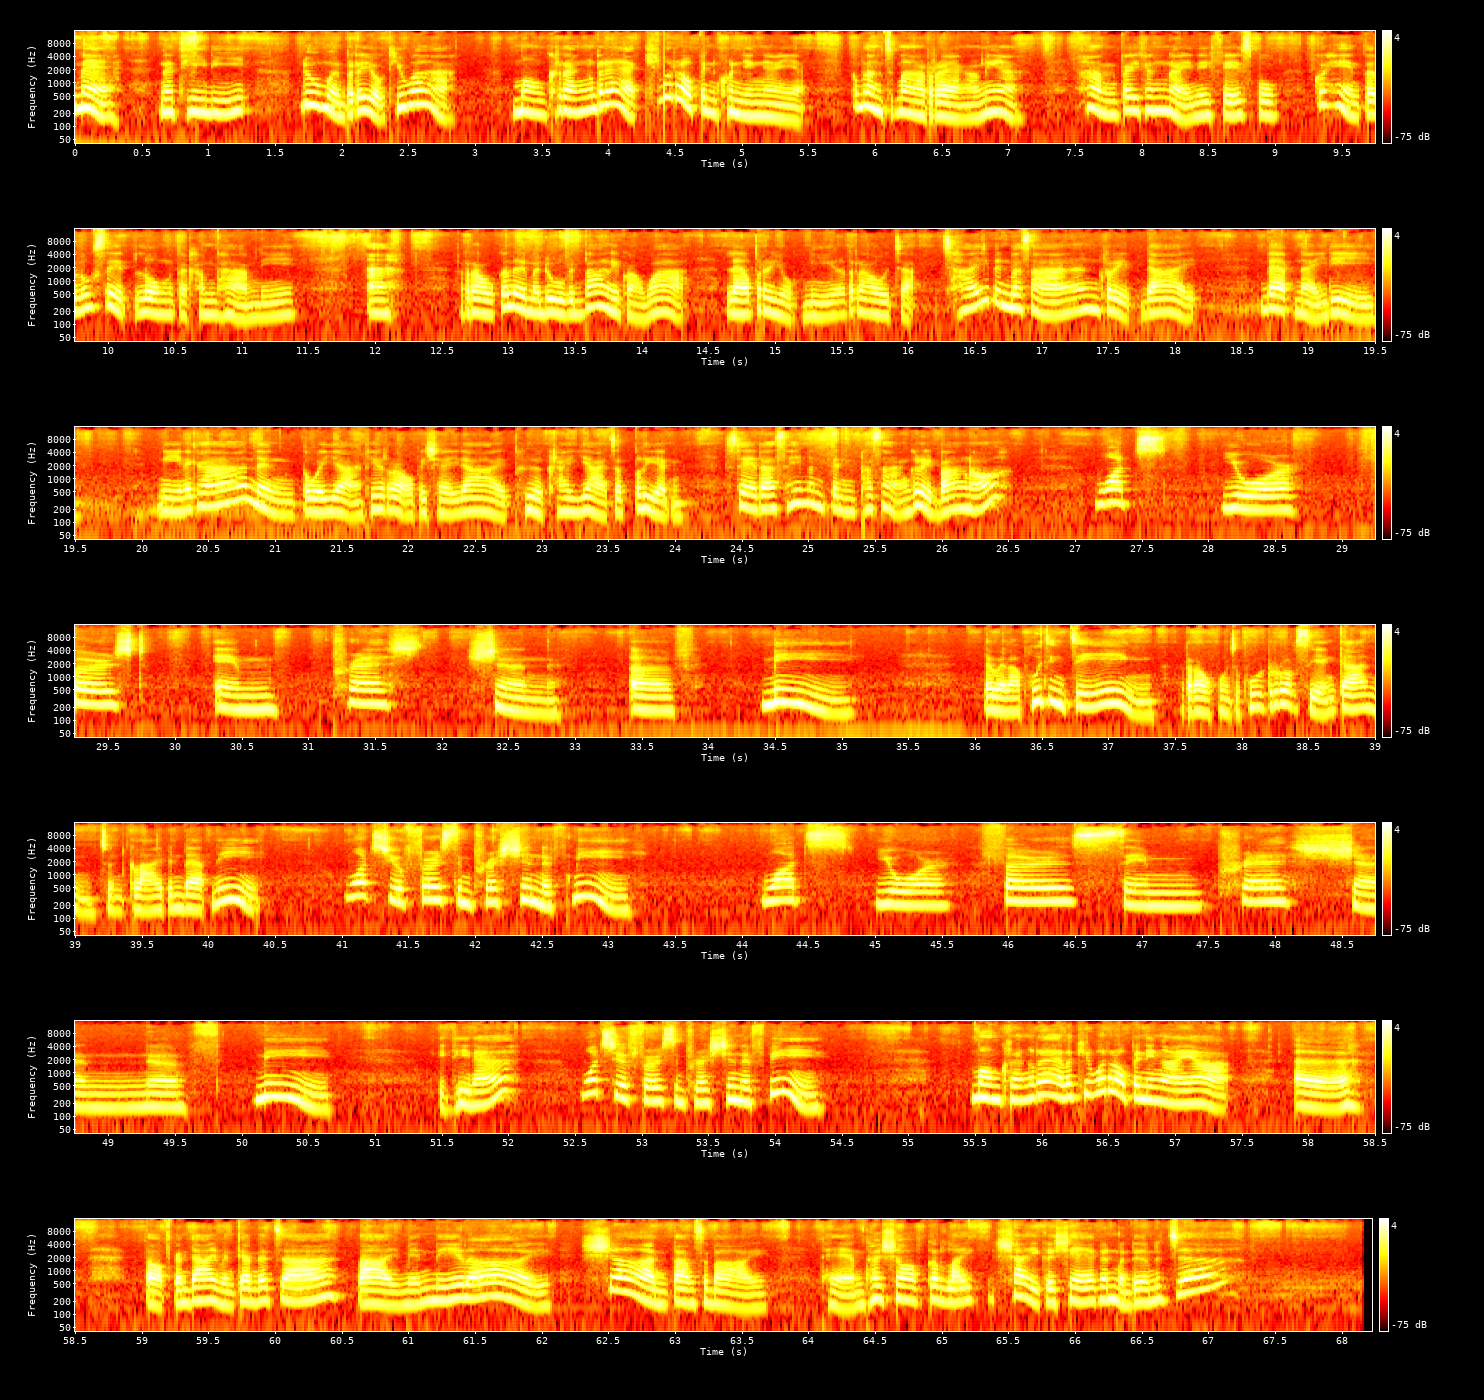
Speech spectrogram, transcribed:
แหมนาทีนี้ดูเหมือนประโยคที่ว่า มองครั้งแรกคิดว่าเราเป็นคนยังไงอะ่ะกำลังจะมาแรงแล้วเนี่ย หันไปทางไหนใน Facebook ก็เห็นแต่ลูกศิษย์ลงแต่คำถามนี้อะเราก็เลยมาดูกันบ้างดีกว่าว่า แล้วประโยคนี้เราจะใช้เป็นภาษาอังกฤษได้ แบบไหนดี นี่นะคะหนึ่งตัวอย่างที่เราเอาไปใช้ได้เผื่อใครอยากจะเปลี่ยน status ให้มันเป็นภาษาอังกฤษบ้างเนาะ What's your first impression of me แต่เวลาพูดจริงๆ เราคงจะพูดรวบเสียงกันจนกลายเป็นแบบนี้ What's your first impression of me What's your first impression of me อีกทีนะ What's your first impression of me มองครั้งแรกแล้วคิดว่าเราเป็นยังไงอะ่ะ เออ ตอบกันได้เหมือนกันนะจ๊ะใตายเม้นนี้เลยชาญตามสบาย แถมถ้าชอบก็ไลค์ใช่ก็แชร์กันเหมือนเดิมนะจ๊ะ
